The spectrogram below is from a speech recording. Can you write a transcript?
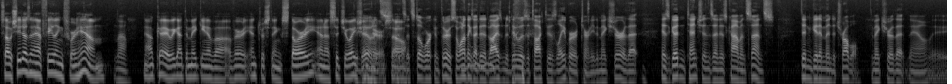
So she doesn't have feelings for him. No. Okay, we got the making of a, a very interesting story and a situation here. It's, so it's, it's still working through. So one of the things I did advise him to do is to talk to his labor attorney to make sure that his good intentions and his common sense didn't get him into trouble. To make sure that you know eh,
